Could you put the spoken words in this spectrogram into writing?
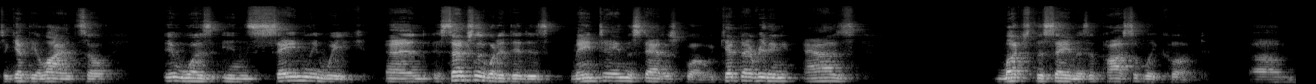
to get the alliance. So it was insanely weak. And essentially what it did is maintain the status quo. It kept everything as much the same as it possibly could. Um,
